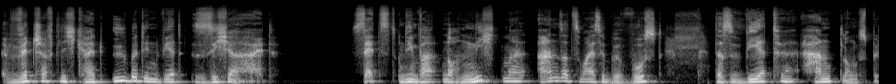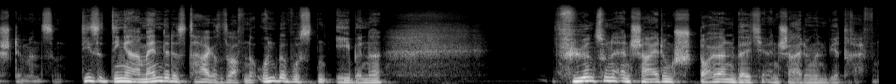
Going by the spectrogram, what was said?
Wirtschaftlichkeit über den Wert Sicherheit setzt. Und ihm war noch nicht mal ansatzweise bewusst, dass Werte handlungsbestimmend sind. Diese Dinge am Ende des Tages, und zwar auf einer unbewussten Ebene, führen zu einer Entscheidung, steuern, welche Entscheidungen wir treffen.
